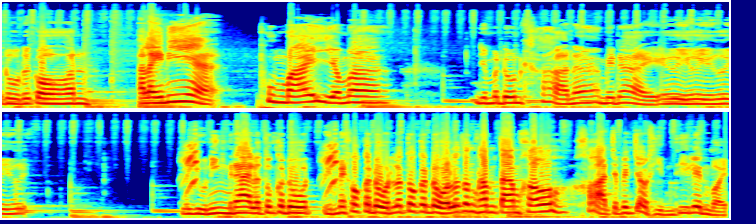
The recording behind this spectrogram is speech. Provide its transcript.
กระโดดไว้ก่อน อะไรเนี่ยพุ่มไม้อย่ามา อย่ามาโดนฆ่านะไม่ได้เฮ้ยเฮ้ยเฮ้ยเฮ้ยเราอยู่นิ่งไม่ได้เราต้องกระโดดเห็นไหมเขากระโดดเราต้องกระโดดเราต้องทำตามเขาเขาอาจจะเป็นเจ้าถิ่นที่เล่นบ่อย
